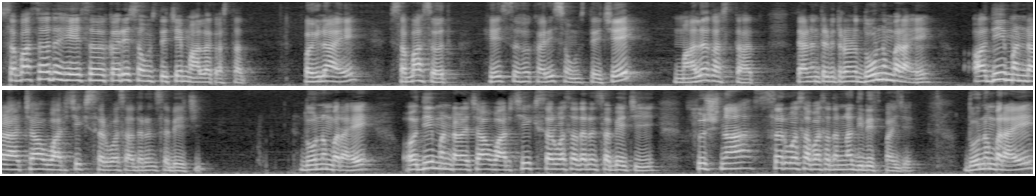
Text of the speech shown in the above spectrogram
सभासद हे सहकारी संस्थेचे मालक असतात. पहिलं आहे सभासद हे सहकारी संस्थेचे मालक असतात. त्यानंतर मित्रांनो दोन नंबर आहे अधिमंडळाच्या वार्षिक सर्वसाधारण सभेची. दोन नंबर आहे. अधिमंडळाच्या वार्षिक सर्वसाधारण सभेची सूचना सर्व सभासदांना दिलीच पाहिजे. दोन नंबर आहे.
